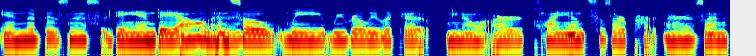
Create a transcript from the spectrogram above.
in the business day in day out, mm-hmm. and so we we really look at you know our clients as our partners, and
